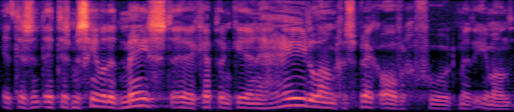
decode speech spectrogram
Het is, het is misschien wel het meest. eh, ik heb er een keer een heel lang gesprek over gevoerd met iemand.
